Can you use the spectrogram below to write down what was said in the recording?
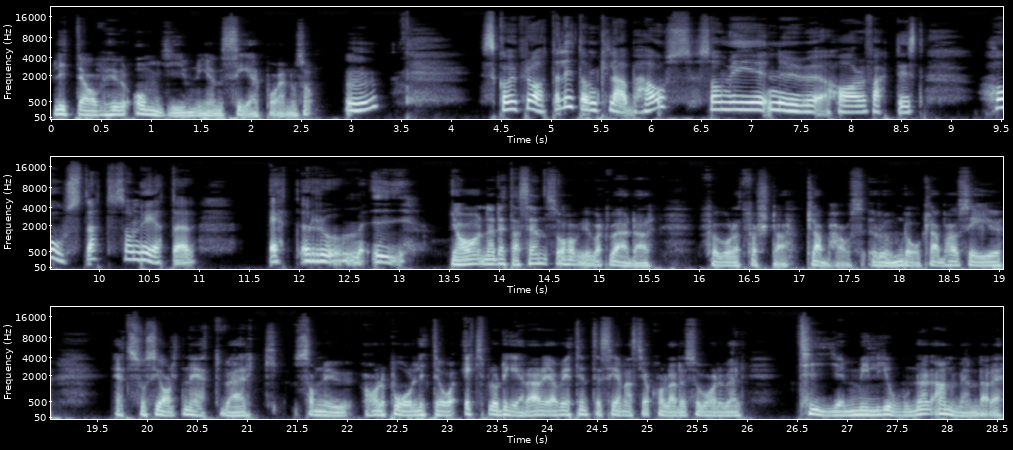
lite av hur omgivningen ser på en och så. Mm. Ska vi prata lite om Clubhouse som vi nu har faktiskt hostat som det heter ett rum i. Ja, när detta sänds så har vi varit värdar för vårt första Clubhouse-rum då. Clubhouse är ju ett socialt nätverk som nu håller på lite och exploderar. Jag vet inte, senast jag kollade så var det väl 10 miljoner användare.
